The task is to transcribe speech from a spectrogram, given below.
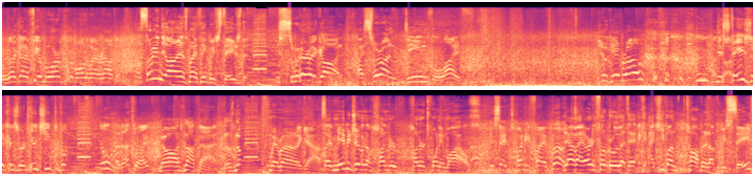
We're gonna get a few more and put them all the way around it. Well, some of in the audience might think we staged it. I swear to God, I swear on Dean's life. You okay, bro? You staged it because you were too cheap to put fuel in it, that's why. No, it's not that. There's no way out of gas. I've maybe driven 100, 120 miles. You said 25 bucks. Yeah, but I already felt earlier oh, that day. I keep on topping it up to be safe.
